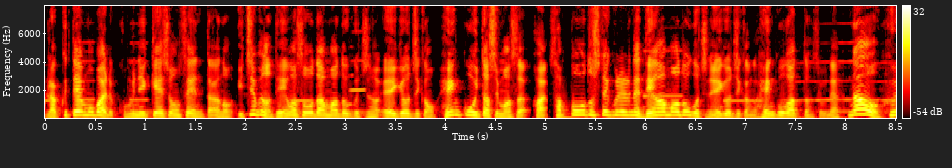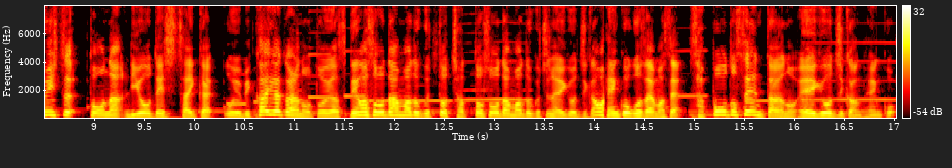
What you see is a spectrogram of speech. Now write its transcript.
楽天モバイルコミュニケーションセンターの一部の電話相談窓口の営業時間を変更いたします。はい。サポートしてくれるね、電話窓口の営業時間が変更があったんですよね。なお、紛失、盗難、利用停止再開、及び海外からのお問い合わせ、電話相談窓口とチャット相談窓口の営業時間は変更ございません。サポートセンターの営業時間の変更。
